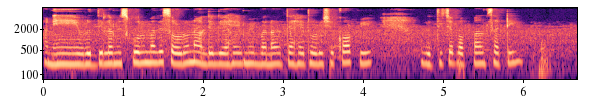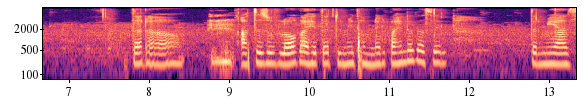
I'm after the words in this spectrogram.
आणि वृद्धीला मी स्कूलमध्ये सोडून आलेली आहे. मी बनवते आहे थोडीशी कॉफी वृद्धीच्या पप्पांसाठी. तर आजचा जो व्लॉग आहे तर तुम्ही थंबनेल पाहिलंच असेल. तर मी आज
